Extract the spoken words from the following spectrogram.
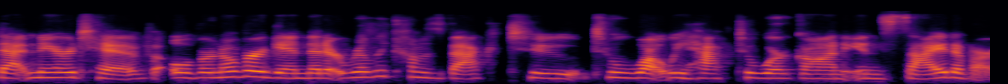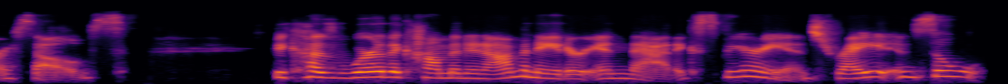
that narrative over and over again that it really comes back to to what we have to work on inside of ourselves because we're the common denominator in that experience right and so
